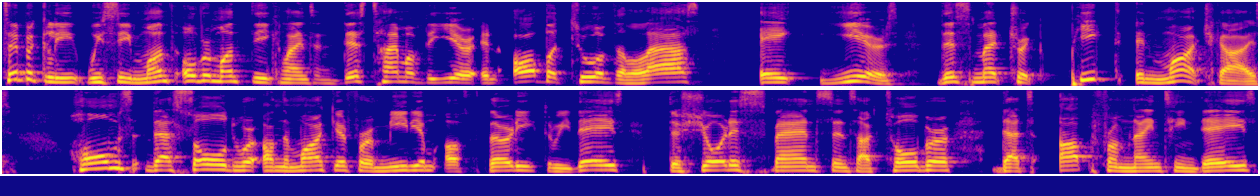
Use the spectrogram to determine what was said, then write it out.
Typically, we see month over month declines in this time of the year in all but two of the last eight years. This metric peaked in March, guys. Homes that sold were on the market for a medium of 33 days, the shortest span since October. That's up from 19 days.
